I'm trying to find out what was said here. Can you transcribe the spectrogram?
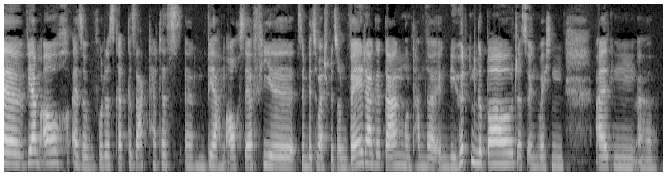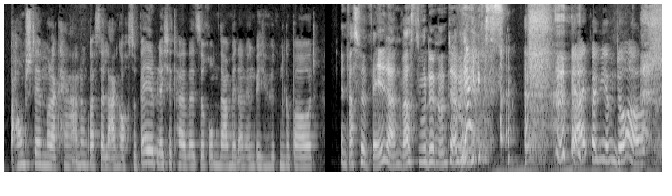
Äh, wir haben auch, also wo du es gerade gesagt hattest, ähm, wir haben auch sehr viel, sind wir zum Beispiel so in Wälder gegangen und haben da irgendwie Hütten gebaut aus irgendwelchen alten äh, Baumstämmen oder keine Ahnung was. Da lagen auch so Wellbleche teilweise rum, da haben wir dann irgendwelche Hütten gebaut. In was für Wäldern warst du denn unterwegs? ja, halt bei mir im Dorf.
